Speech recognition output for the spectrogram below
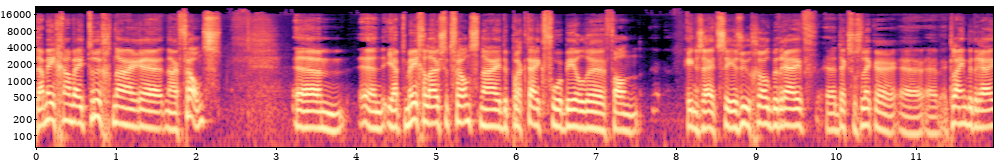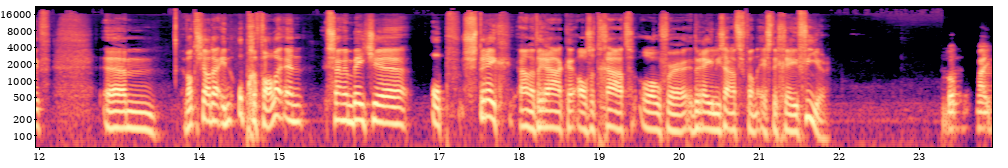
Daarmee gaan wij terug naar, uh, naar Frans. Um, en je hebt meegeluisterd, Frans, naar de praktijkvoorbeelden van enerzijds CSU, groot bedrijf, uh, Dexels Lekker, uh, klein bedrijf. Um, wat is jou daarin opgevallen en zijn we een beetje op streek aan het raken als het gaat over de realisatie van SDG 4? Wat mij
